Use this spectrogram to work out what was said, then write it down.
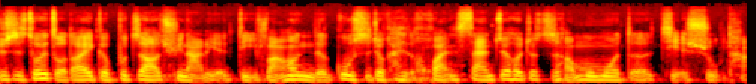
就是会走到一个不知道去哪里的地方，然后你的故事就开始涣散，最后就只好默默的结束它。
